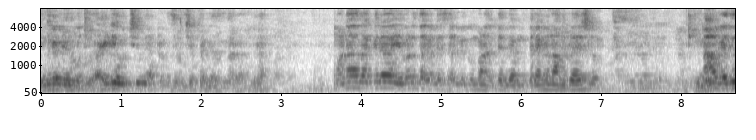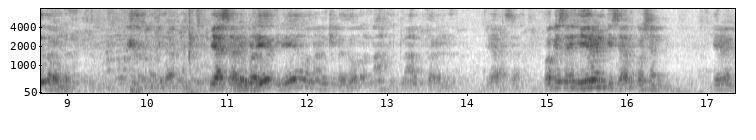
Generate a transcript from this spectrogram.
ఎందుకంటే నేను ఒక ఐడియా వచ్చింది అక్కడ నుంచి చెప్పాను కదా ఇందాక. మన దగ్గర ఎవరు తగలేదు సార్ మీకు మన తెలంగాణ తెలంగాణ ఆంధ్రప్రదేశ్లో? నాకైతే తగలేదు లేరు అని అనట్లేదు. నాకు నాకు తగలేదు యా సార్ ఓకే సార్ హీరోయిన్కి sir question heroine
